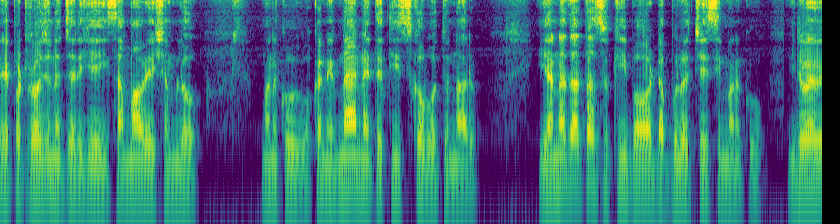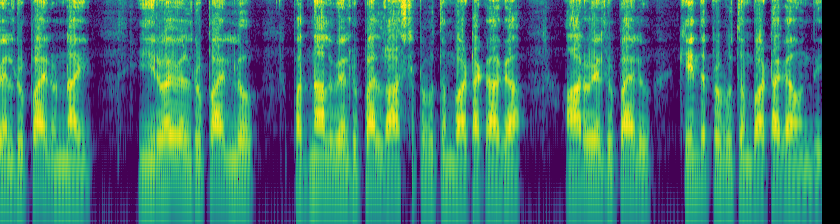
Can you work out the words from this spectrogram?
రేపటి రోజున జరిగే ఈ సమావేశంలో మనకు ఒక నిర్ణయాన్ని అయితే తీసుకోబోతున్నారు. ఈ అన్నదాత సుఖీభవ డబ్బులు వచ్చేసి మనకు ఇరవై వేల రూపాయలు ఉన్నాయి. ఈ ఇరవై వేల రూపాయల్లో పద్నాలుగు వేల రూపాయలు రాష్ట్ర ప్రభుత్వం బాటా కాగా ఆరు వేల రూపాయలు కేంద్ర ప్రభుత్వం బాటాగా ఉంది.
